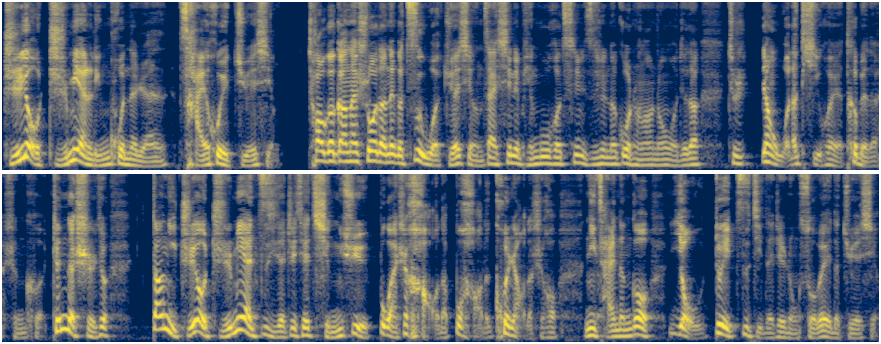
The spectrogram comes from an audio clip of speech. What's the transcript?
只有直面灵魂的人才会觉醒。超哥刚才说的那个自我觉醒，在心理评估和心理咨询的过程当中，我觉得就是让我的体会也特别的深刻，真的是就。当你只有直面自己的这些情绪，不管是好的、不好的、困扰的时候，你才能够有对自己的这种所谓的觉醒。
